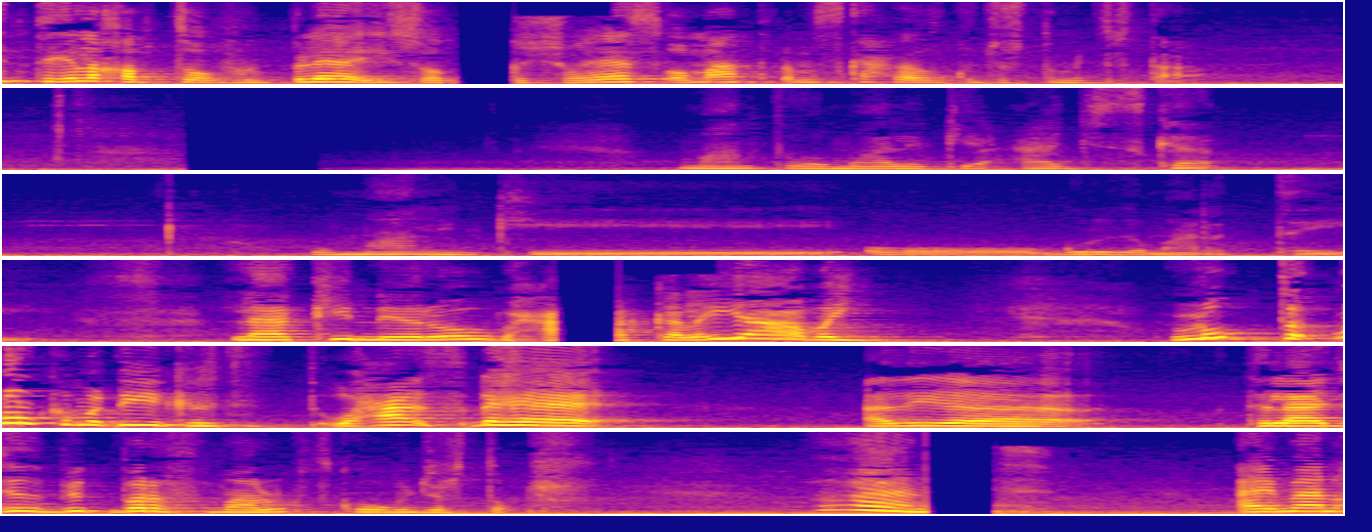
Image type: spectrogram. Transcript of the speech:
inta ila qabto fulbilaha iisoo gasho. Hees oo maanta maskaxdaada ku jirto ma jirtaa? Maanta waa maalinkii caajiska waa maalinkii oo guriga maaragtay. Laakiin nairobi waxaa kala yaabay lugta dhulka ma dhigi kartid waxaa is dhehee adiga talaajada big baraf maa lugta kuugu jirto. Aymaan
